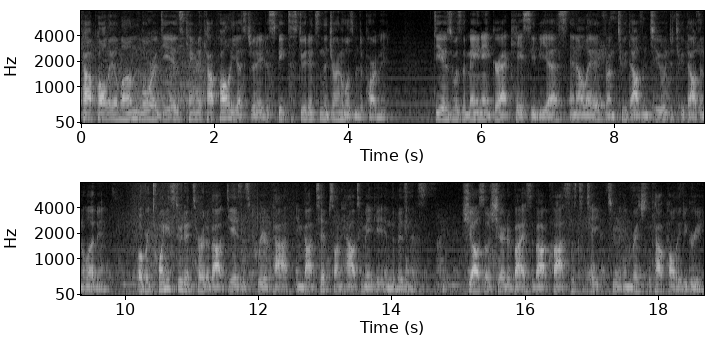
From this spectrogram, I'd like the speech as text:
Cal Poly alum Laura Diaz came to Cal Poly yesterday to speak to students in the journalism department. Diaz was the main anchor at KCBS in LA from 2002 to 2011. Over 20 students heard about Diaz's career path and got tips on how to make it in the business. She also shared advice about classes to take to enrich the Cal Poly degree.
